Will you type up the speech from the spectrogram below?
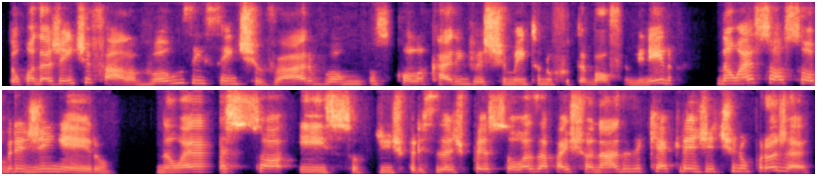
Então, quando a gente fala vamos incentivar, vamos colocar investimento no futebol feminino, não é só sobre dinheiro, não é só isso. A gente precisa de pessoas apaixonadas e que acreditem no projeto.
